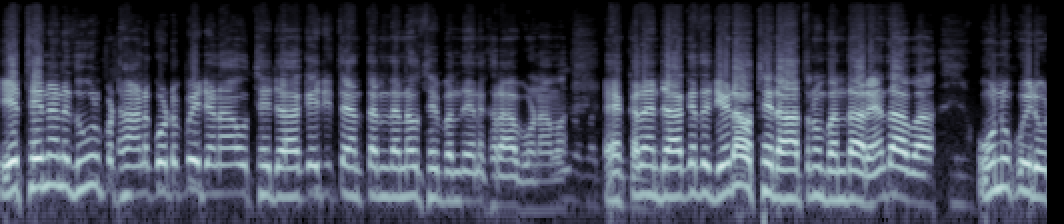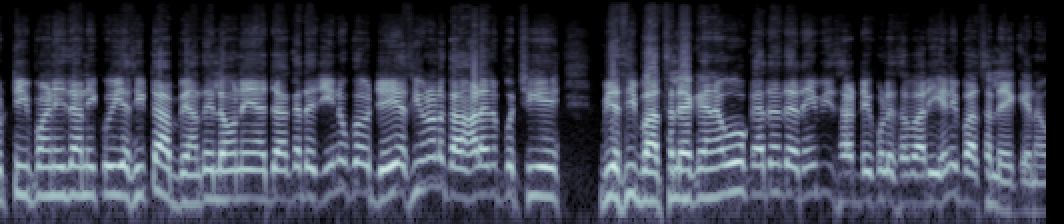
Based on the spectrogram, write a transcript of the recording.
ਇੱਥੇ ਇਹਨਾਂ ਨੇ ਦੂਰ ਪਠਾਨਕੋਟ ਭੇਜਣਾ ਉੱਥੇ ਜਾ ਕੇ ਜੀ ਤਿੰਨ ਤਿੰਨ ਦਿਨ ਉੱਥੇ ਬੰਦਿਆਂ ਨੇ ਖਰਾਬ ਹੋਣਾ ਵਾ। ਇੱਕ ਦਿਨ ਜਾ ਕੇ ਤੇ ਜਿਹੜਾ ਉੱਥੇ ਰਾਤ ਨੂੰ ਬੰਦਾ ਰਹਿੰਦਾ ਵਾ ਉਹਨੂੰ ਕੋਈ ਰੋਟੀ ਪਾਣੀ ਦਾ ਨਹੀਂ ਕੋਈ ਅਸੀਂ ਢਾਬਿਆਂ ਤੇ ਲਾਉਨੇ ਆ ਜਾਂ ਕਦੇ ਜਿਹਨੂੰ ਕੋਈ ਜੇ ਅਸੀਂ ਉਹਨਾਂ ਨੂੰ ਗਾਂ ਵਾਲਿਆਂ ਨੂੰ ਪੁੱਛੀਏ ਵੀ ਅਸੀਂ ਬੱਸ ਲੈ ਕੇ ਆਣਾ ਉਹ ਕਹਿ ਦਿੰਦੇ ਨਹੀਂ ਵੀ ਸਾਡੇ ਕੋਲੇ ਸਵਾਰੀ ਹੈ ਨਹੀਂ ਬੱਸ ਲੈ ਕੇ ਆਓ।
